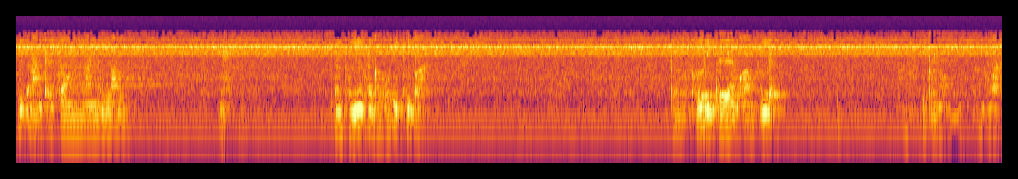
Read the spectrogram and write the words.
คิดอ่านแต่จองงานนั้นๆเพียงเท่านี้ท่านก็บอกอิทธิบาทเป็นพื้นเพยงความสำเร็จคือเป็นของหวัง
